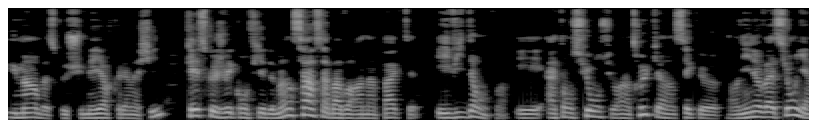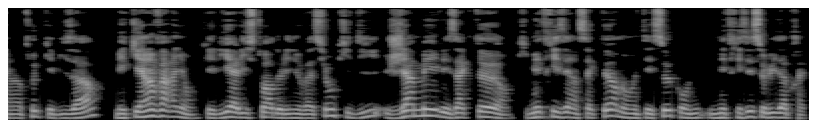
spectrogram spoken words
humain parce que je suis meilleur que la machine? Qu'est-ce que je vais confier demain? Ça, ça va avoir un impact évident. Quoi. Et attention sur un truc, hein, c'est que en innovation, il y a un truc qui est bizarre, mais qui est invariant, qui est lié à l'histoire de l'innovation, qui dit jamais les acteurs qui maîtrisaient un secteur n'ont été ceux qui ont maîtrisé celui d'après.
